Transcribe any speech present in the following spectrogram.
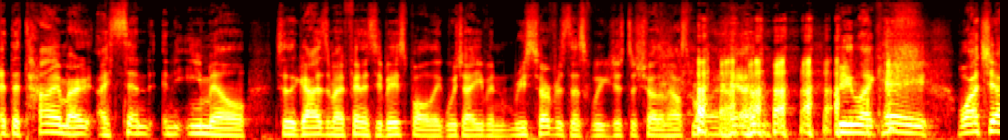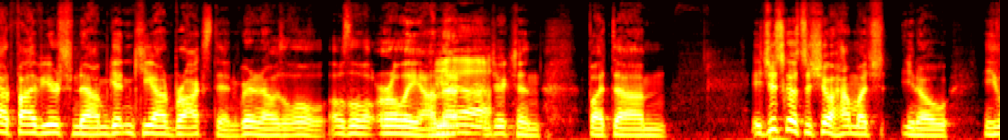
at the time I, I sent an email to the guys in my fantasy baseball league, which I even resurfaced this week just to show them how smart I am, being like, "Hey, watch out! Five years from now, I'm getting Keon Broxton." Granted, I was a little I was a little early on Yeah. that prediction, but um, it just goes to show how much you know. He, I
